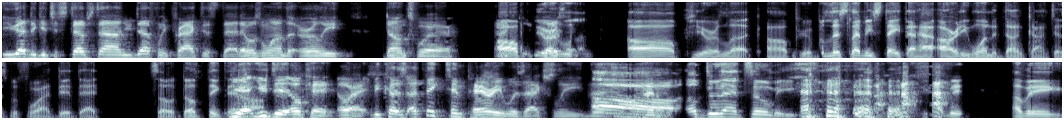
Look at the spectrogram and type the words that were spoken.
you had to get your steps down. You definitely practiced that. It was one of the early dunks were all pure luck. All pure luck. All pure. But let's let me state that I already won the dunk contest before I did that. So don't think that. Yeah, you did. Okay, all right. Because I think Tim Perry was actually. The, oh, the don't do that to me. I mean, I mean,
